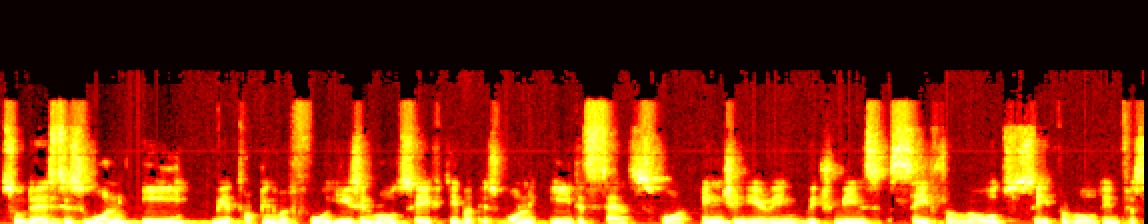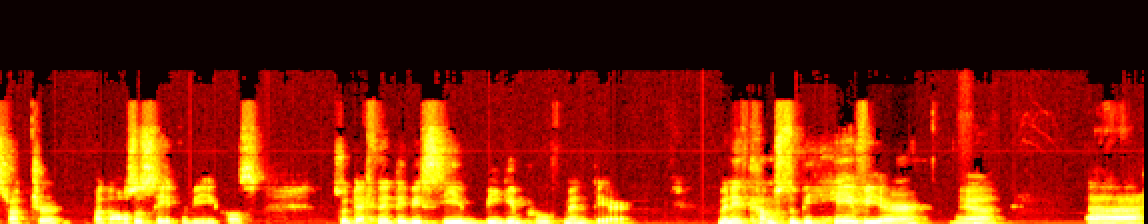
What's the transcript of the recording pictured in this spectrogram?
So there's this one E. We are talking about four E's in road safety, but there's one E that stands for engineering, which means safer roads, safer road infrastructure, but also safer vehicles. So definitely we see a big improvement there. When it comes to behavior, yeah, uh,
